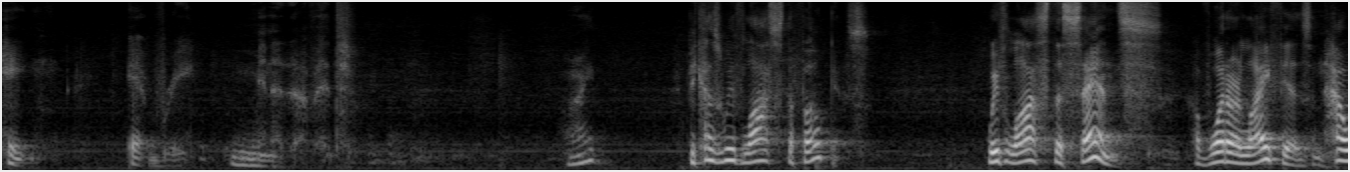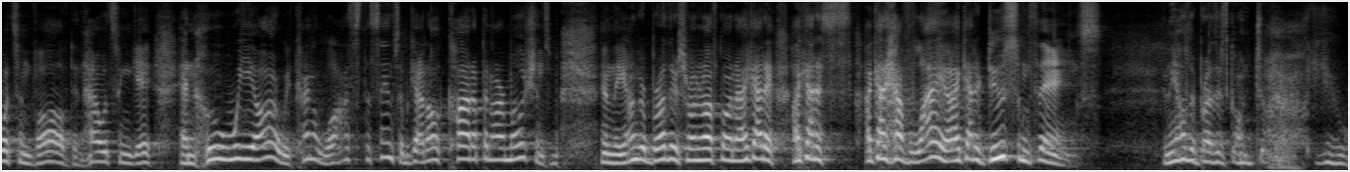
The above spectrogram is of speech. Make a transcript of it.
hating every minute of it. Right? Because we've lost the focus. We've lost the sense of what our life is and how it's involved and how it's engaged and who we are. We've kind of lost the sense. We've got all caught up in our emotions. And the younger brother's running off going, I gotta, I gotta, I gotta have life. I gotta do some things. And the elder brother's going, oh, you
